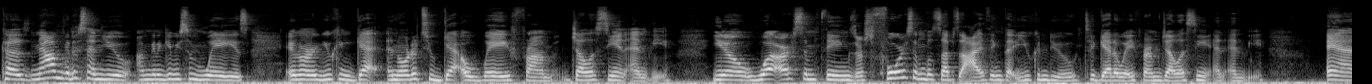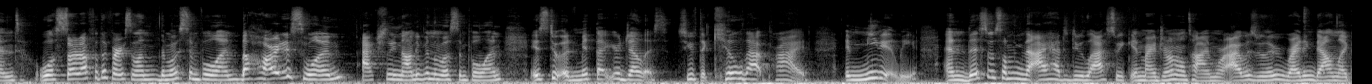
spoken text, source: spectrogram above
Because now i'm to send you i'm to give you some ways in order you can get in order to get away from jealousy and envy. You know what are some things there's four simple steps that i think that you can do to get away from jealousy and envy and we'll start off with the first one, the most simple one. The hardest one, actually, not even the most simple one, is to admit that you're jealous. So you have to kill that pride immediately. And this was something that I had to do last week in my journal time where I was really writing down, like,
